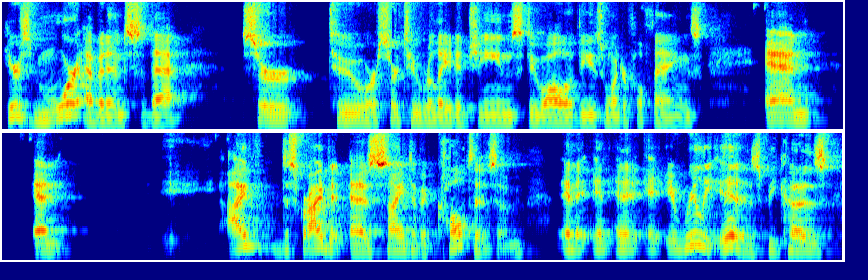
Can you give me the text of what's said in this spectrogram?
"Here's more evidence that SIR2 or SIR2 related genes do all of these wonderful things," and and I've described it as scientific cultism, and, and, and it, it really is because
